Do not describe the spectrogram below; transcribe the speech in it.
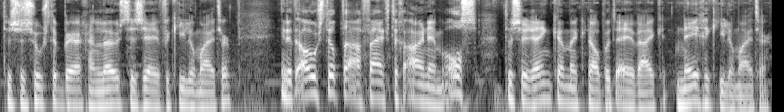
tussen Soesterberg en Leusden 7 kilometer. In het oosten op de A50 Arnhem-Os... tussen Renkum en Knoop het Ewijk 9 kilometer.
